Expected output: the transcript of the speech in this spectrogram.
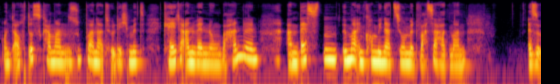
Und auch das kann man super natürlich mit Kälteanwendungen behandeln. Am besten immer in Kombination mit Wasser hat man, also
